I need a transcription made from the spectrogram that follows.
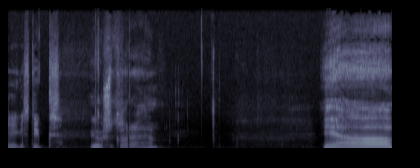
kõigest üks. just. korra, jah. ja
